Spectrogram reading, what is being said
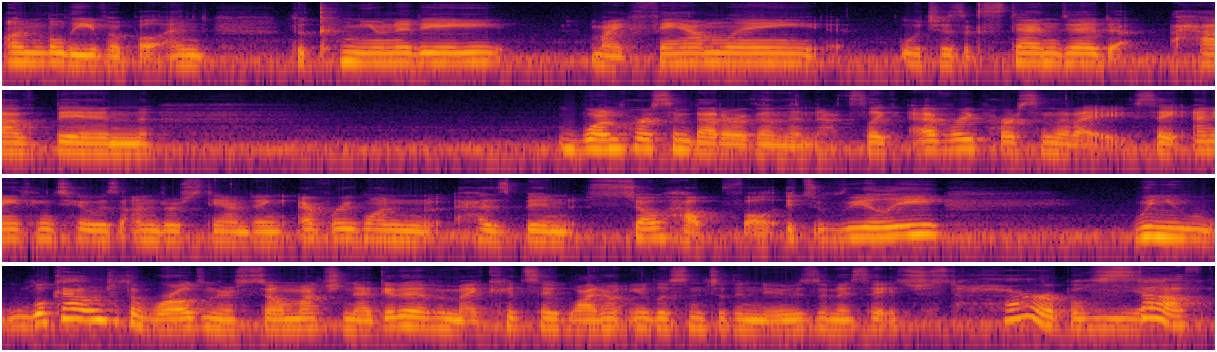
unbelievable and the community, my family, which is extended, have been one person better than the next. Like every person that I say anything to is understanding. Everyone has been so helpful. It's really when you look out into the world and there's so much negative and my kids say why don't you listen to the news and i say it's just horrible Yeah. stuff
